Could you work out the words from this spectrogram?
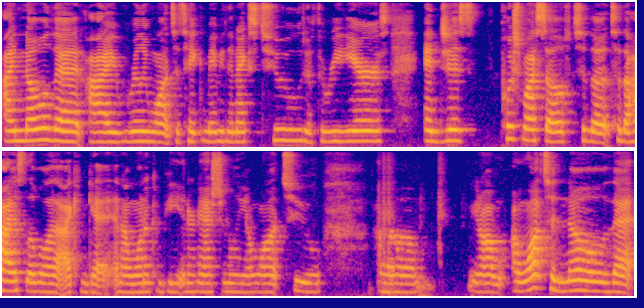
I know that I really want to take maybe the next two to three years and just push myself to the to the highest level that I can get, and I want to compete internationally. I want to, um, you know, I, I want to know that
